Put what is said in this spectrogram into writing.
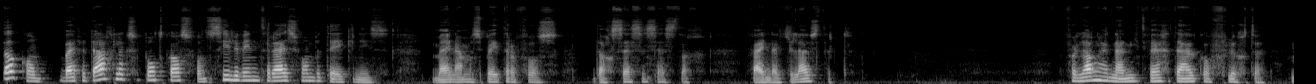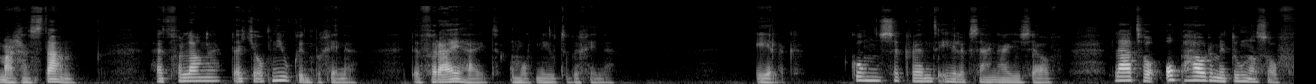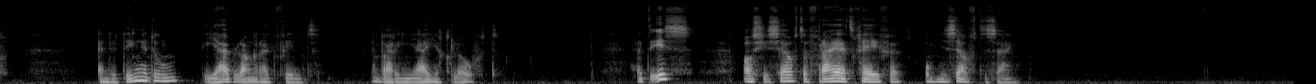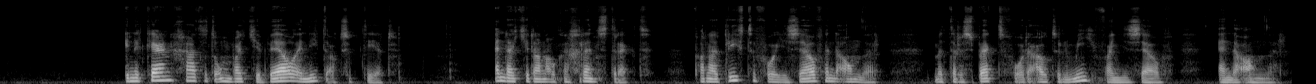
Welkom bij de dagelijkse podcast van Zielewind Reis van Betekenis. Mijn naam is Petra Vos, dag 66. Fijn dat je luistert. Verlangen naar niet wegduiken of vluchten, maar gaan staan. Het verlangen dat je opnieuw kunt beginnen. De vrijheid om opnieuw te beginnen. Eerlijk. Consequent eerlijk zijn naar jezelf. Laten we ophouden met doen alsof. En de dingen doen die jij belangrijk vindt en waarin jij je gelooft. Het is als jezelf de vrijheid geven om jezelf te zijn. In de kern gaat het om wat je wel en niet accepteert. En dat je dan ook een grens trekt, vanuit liefde voor jezelf en de ander, met respect voor de autonomie van jezelf en de ander.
